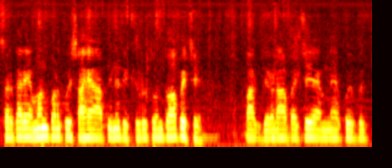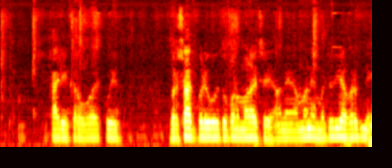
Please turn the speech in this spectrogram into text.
સરકારે એમન પણ કોઈ સહાય આપી નથી. ખેડૂતોને તો આપે છે. પાક ધીરણ આપે છે, એમને કોઈ કાર્ય કરવું હોય, કોઈ વરસાદ પડ્યો હોય તો પણ મળે છે. અને અમને મજૂરિયા વર્ગને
